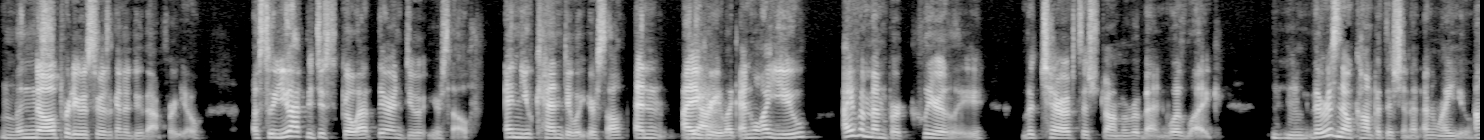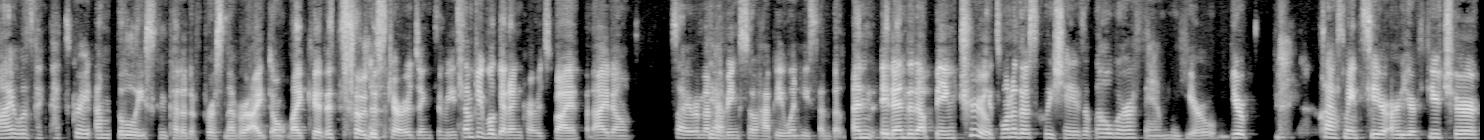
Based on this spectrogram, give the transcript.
No producer is going to do that for you. Uh, So you have to just go out there and do it yourself. And you can do it yourself. And I Yeah. agree. Like NYU, I remember clearly the chair of Tisch Drama, Ruben, was like, Mhm. there is no competition at NYU. I was like, that's great. I'm the least competitive person ever. I don't like it. It's so discouraging to me. Some people get encouraged by it, but I don't. So I remember Yeah. being so happy when he said that. And it ended up being true. It's one of those cliches of, oh, we're a family here. Your classmates here are your future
